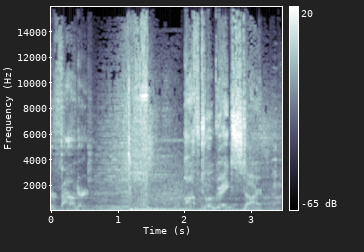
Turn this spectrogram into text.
Enemy foundered. Off to a great start.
